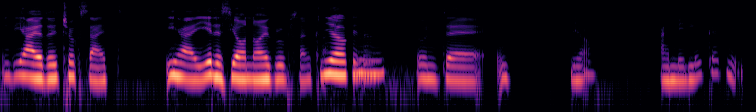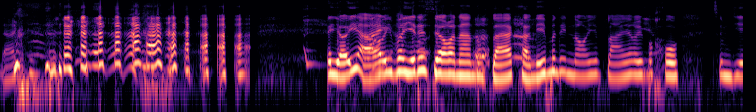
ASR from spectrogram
Und ich habe ja dort schon gesagt, ich habe jedes Jahr neue Groups angehabt. Ja, genau. Mhm. Und, äh, und ja, I mean, look at me. Nein. Ja, ja, auch Nein, immer aber- jedes Jahr einen anderen Flyer gehabt. Immer die neuen Flyer bekommen, um die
